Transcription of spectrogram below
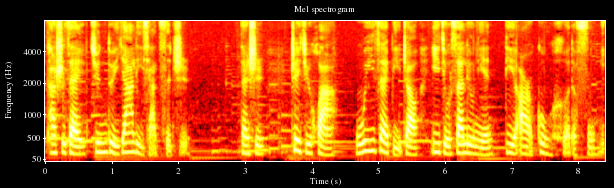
他是在军队压力下辞职，但是这句话无疑在比照1936年第二共和的覆灭。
